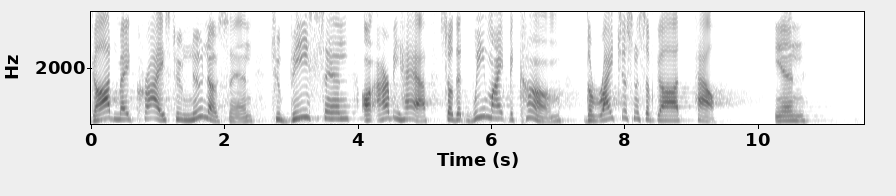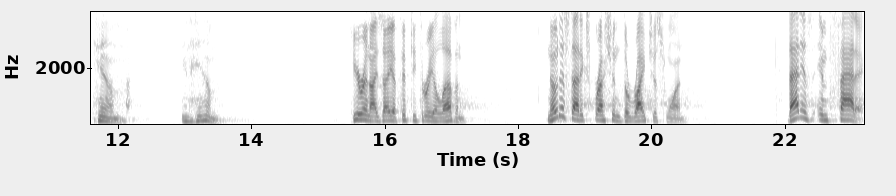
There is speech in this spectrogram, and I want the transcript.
God made Christ who knew no sin to be sin on our behalf so that we might become the righteousness of God how? In him in Him. Here in Isaiah 53 11, notice that expression, the righteous one. That is emphatic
